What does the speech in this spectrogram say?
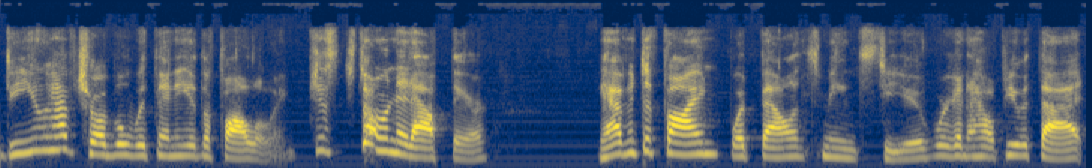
Do you have trouble with any of the following? Just throwing it out there. You haven't defined what balance means to you. We're going to help you with that.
